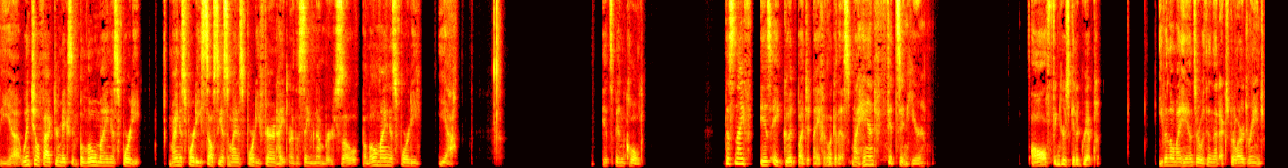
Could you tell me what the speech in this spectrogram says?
The uh, wind chill factor makes it below minus 40. Minus 40 Celsius and minus 40 Fahrenheit are the same number. So below minus 40, yeah. It's been cold. This knife is a good budget knife. And look at this. My hand fits in here. All fingers get a grip, even though my hands are within that extra large range.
